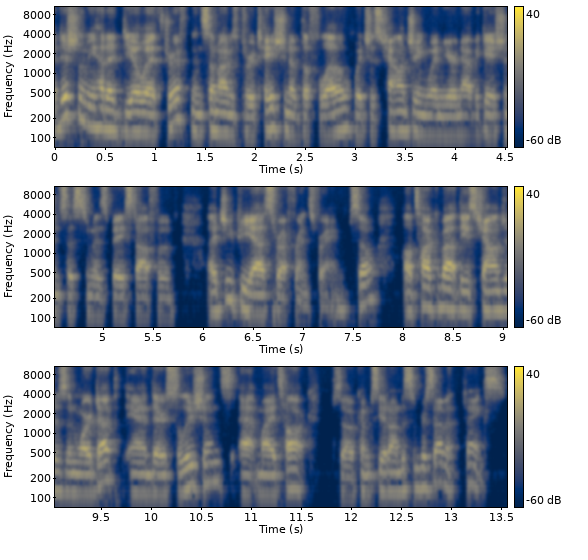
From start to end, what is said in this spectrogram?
Additionally, we had to deal with drift and sometimes rotation of the floe, which is challenging when your navigation system is based off of a GPS reference frame. So I'll talk about these challenges in more depth and their solutions at my talk. So come see it on December 7th. Thanks.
